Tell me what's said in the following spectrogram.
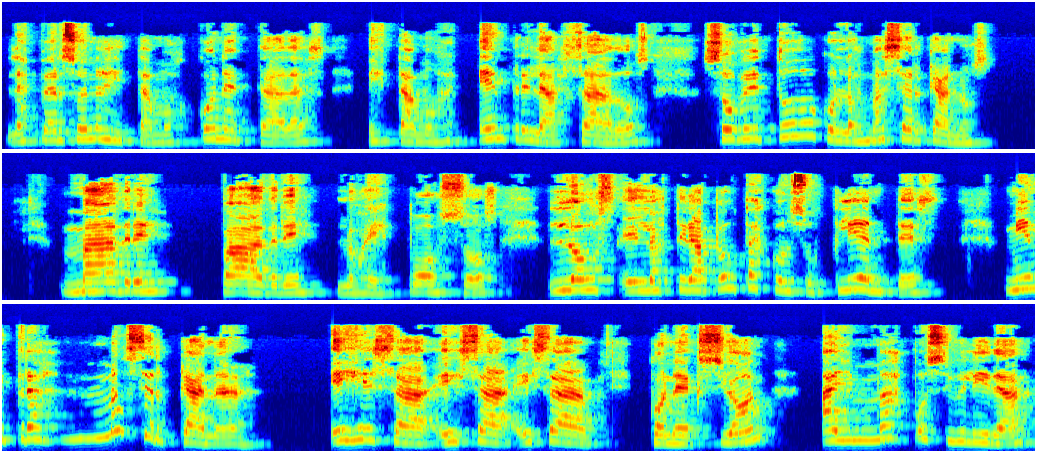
Las personas estamos conectadas, estamos entrelazados, sobre todo con los más cercanos, madre, padre, los esposos, los, eh, los terapeutas con sus clientes. Mientras más cercana es esa, esa, esa conexión, hay más posibilidad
